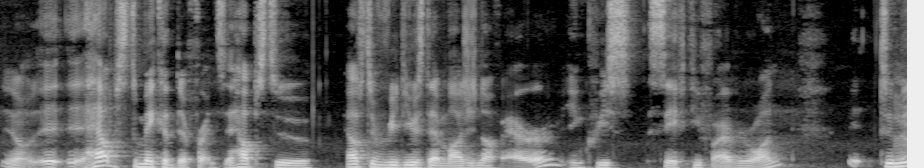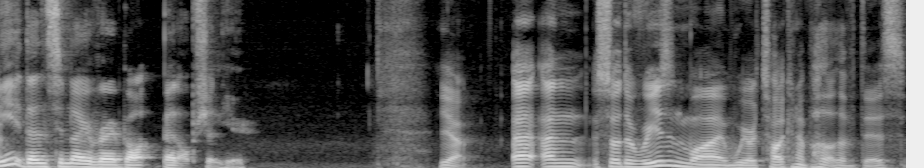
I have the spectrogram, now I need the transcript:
you know it, it helps to make a difference. It helps to helps to reduce that margin of error, increase safety for everyone. It- to me, it doesn't seem like a very bad, bad option here. Yeah. Uh, and so the reason why we are talking about all of this,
